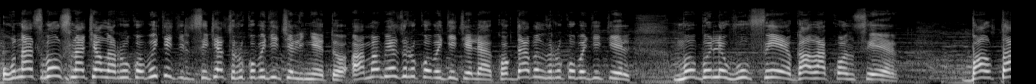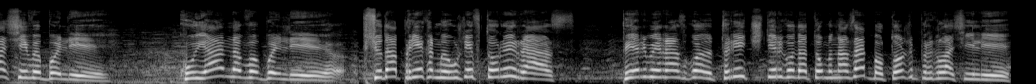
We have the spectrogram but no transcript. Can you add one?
У нас был сначала руководитель, сейчас руководителя нету, а мы без руководителя. Когда был руководитель, мы были в Уфе, гала-концерт, Балтасевы были, Куянова были. Сюда приехали мы уже второй раз. Первый раз, 3-4 года тому назад был, тоже пригласили.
